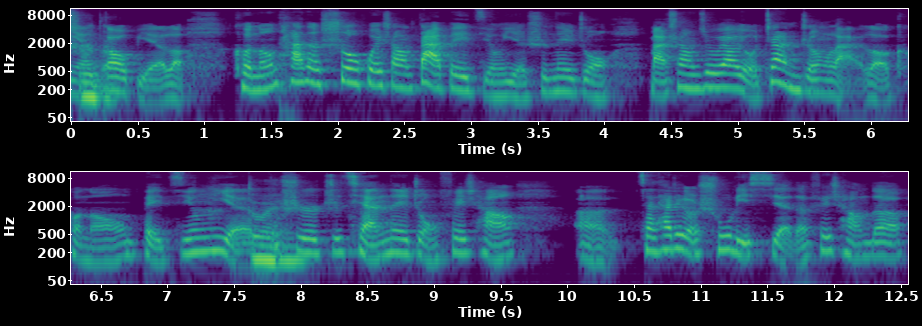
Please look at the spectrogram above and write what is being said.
年告别了。可能他的社会上大背景也是那种马上就要有战争来了，可能北京也不是之前那种非常呃，在他这个书里写的非常的。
